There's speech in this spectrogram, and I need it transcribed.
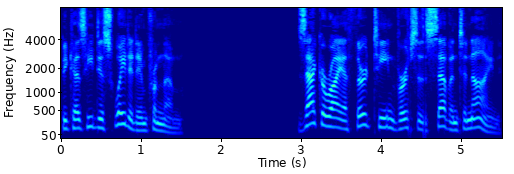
because he dissuaded him from them. Zechariah 13 verses 7 to 9.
